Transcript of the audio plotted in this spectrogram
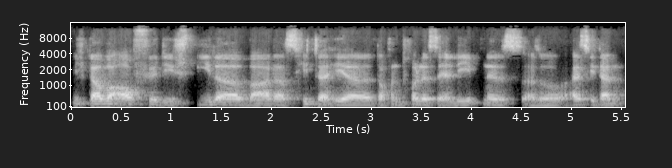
ich glaube, auch für die Spieler war das hinterher doch ein tolles Erlebnis. Also, als sie dann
